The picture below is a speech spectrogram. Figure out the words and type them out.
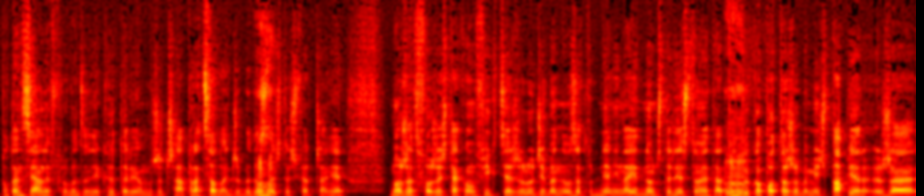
potencjalne wprowadzenie kryterium, że trzeba pracować, żeby dostać to świadczenie, może tworzyć taką fikcję, że ludzie będą zatrudniani na jedną 40 etatu, tylko po to, żeby mieć papier, że,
